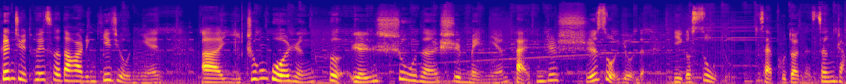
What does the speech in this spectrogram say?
根据推测，到二零一九年，啊，以中国人个人数呢是每年百分之十左右的一个速度在不断的增长。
